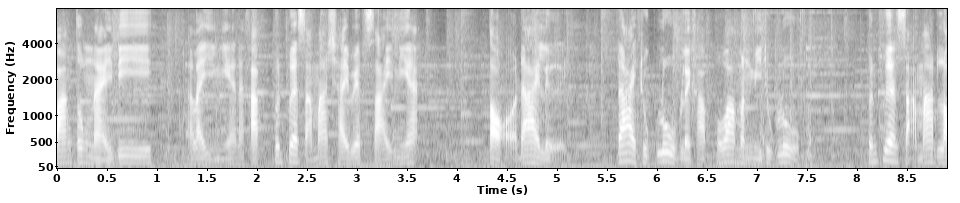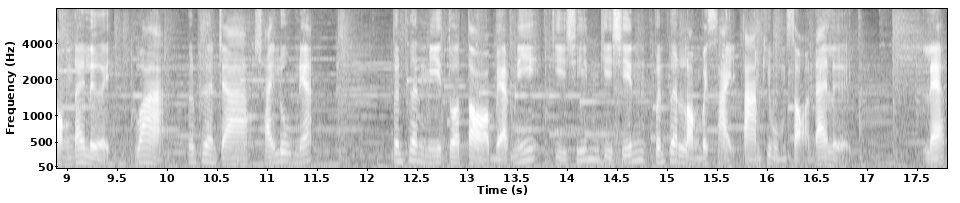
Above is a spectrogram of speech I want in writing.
วางตรงไหนดีอะไรอย่างเงี้ยนะครับ เพื่อนๆสามารถใช้เว็บไซต์เนี้ยต่อได้เลย ได้ทุกรูปเลยครับ เพราะว่ามันมีทุกรูป เพื่อนๆสามารถลองได้เลยว่าเพื่อนๆจะใช้รูปเนี้ยเพื่อนๆมีตัวต่อแบบนี้กี่ชิ้น กี่ชิ้น เพื่อนๆลองไปใส่ตามที่ผมสอนได้เลย และเ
